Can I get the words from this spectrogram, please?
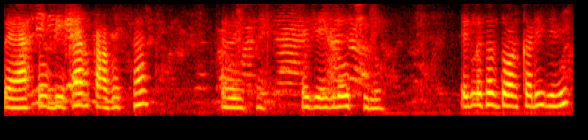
তো এত বেকার কাগজ সব রয়েছে। এই যে এগুলোও ছিল। এগুলো সব দরকারি জিনিস।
